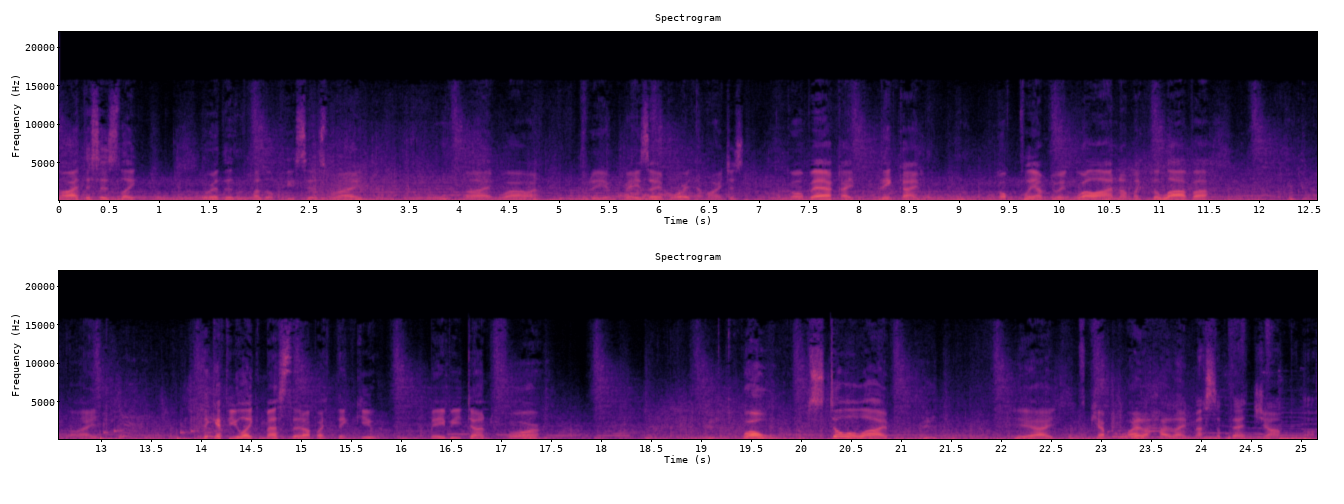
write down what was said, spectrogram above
Alright, this is like where the puzzle piece is, right? Alright, wow, I'm pretty amazed I avoid him. Alright, just go back. I think I'm, hopefully I'm doing well on, I'm like the lava. Alright. I think if you like messed it up, I think you may be done for. Whoa, I'm still alive. Yeah, I kept... Why, how did I mess up that jump? Ugh.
